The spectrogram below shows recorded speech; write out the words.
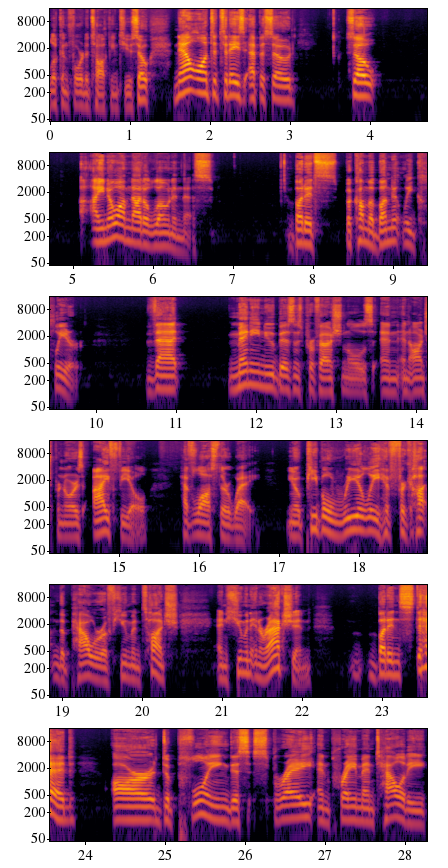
looking forward to talking to you. So, now on to today's episode. So, I know I'm not alone in this, but it's become abundantly clear that many new business professionals and, and entrepreneurs, I feel, have lost their way. You know, people really have forgotten the power of human touch and human interaction, but instead are deploying this spray and pray mentality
